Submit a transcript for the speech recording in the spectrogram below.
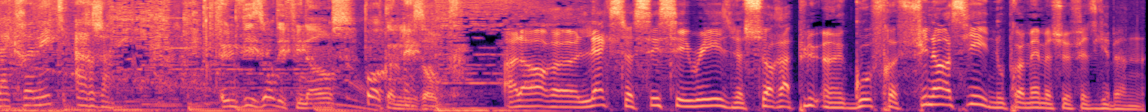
La chronique argent. Une vision des finances pas comme les autres. Alors, euh, l'ex-C-Series ne sera plus un gouffre financier, nous promet M. Fitzgibbon.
